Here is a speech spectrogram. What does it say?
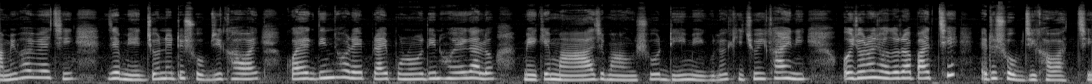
আমি ভেবেছি যে মেয়ের জন্য একটু সবজি খাওয়াই। কয়েকদিন ধরে প্রায় পনেরো দিন হয়ে গেল, মেয়েকে মাছ, মাংস, ডিম এগুলো কিছুই খায়নি ওই জন্য যতটা পাচ্ছি একটু সবজি খাওয়াচ্ছি।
